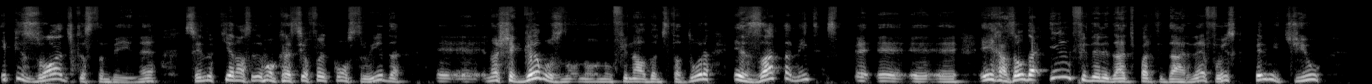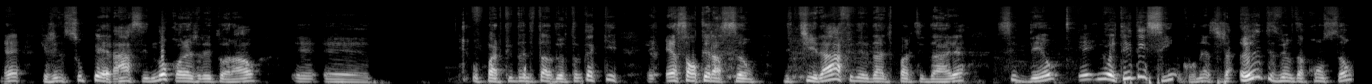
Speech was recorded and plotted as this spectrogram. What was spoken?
episódicas também, né? Sendo que a nossa democracia foi construída, é, é, nós chegamos no, no, no, final da ditadura exatamente é, é, é, em razão da infidelidade partidária, né? Foi isso que permitiu né, que a gente superasse no colégio eleitoral o partido da ditadura. Tanto é que essa alteração de tirar a fidelidade partidária se deu em 85, né? Ou seja, antes mesmo da Constituição,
